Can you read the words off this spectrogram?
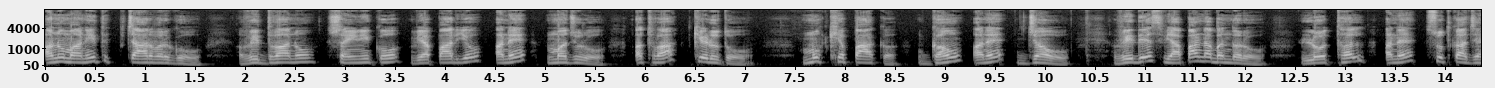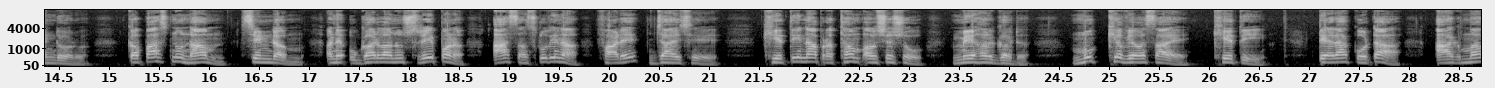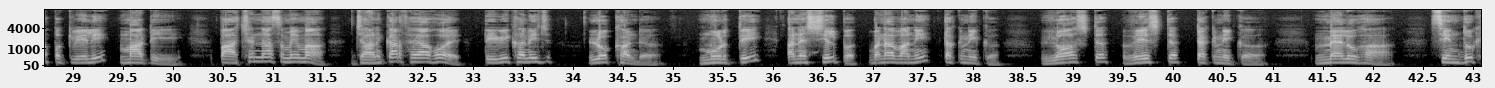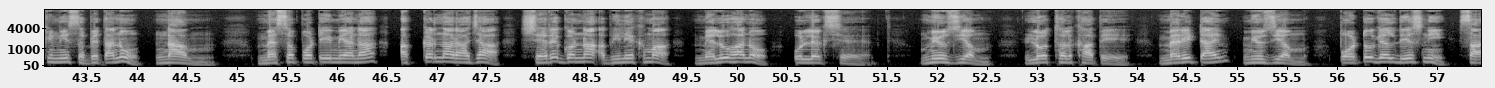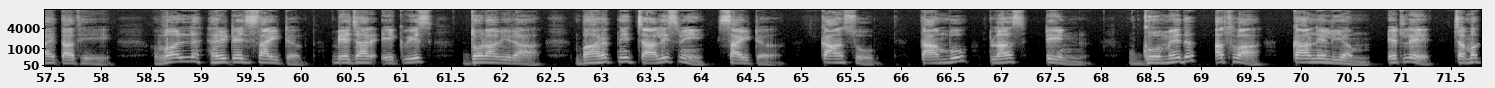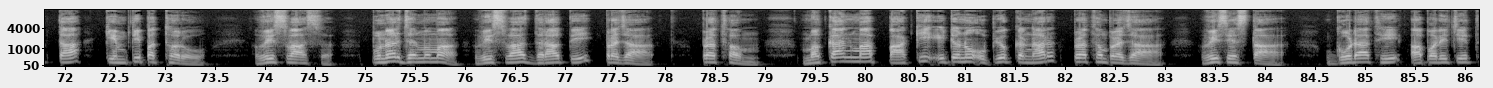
અનુમાનિત ચાર વર્ગો. વિદ્વાનો, સૈનિકો વેપારીઓ અને મજૂરો અથવા ખેડૂતો. મુખ્ય પાક, ઘઉં અને જવ. વિદેશ વ્યાપારના બંદરો, લોથલ અને સુતકા જેન્ડોર કપાસનું નામ સિંડમ અને ઉગાડવાનું શ્રેય પણ આ સંસ્કૃતિના ફાળે જાય છે. ખેતીના પ્રથમ અવશેષો મેહરગઢ. મુખ્ય વ્યવસાય ખેતી. ટેરાકોટા આગમાં પકવેલી માટી. પાછળના સમયમાં જાણકાર થયા હોય તેવી ખનિજ, લોખંડ, મૂર્તિ અને શિલ્પ બનાવવાની તકનીક. લોસ્ટ વેસ્ટ ટેકનિક મેલુહા, સિંધુ ખીણની સભ્યતાનું નામ. મેસોપોટેમિયાના અક્કડના રાજા શેરેગોનના અભિલેખમાં મેલુહાનો ઉલ્લેખ છે. મ્યુઝિયમ, લોથલ ખાતે. મેરીટાઈમ મ્યુઝિયમ, પોર્ટુગલ દેશની સહાયતાથી. વર્લ્ડ હેરિટેજ સાઇટ, બે હજાર એકવીસ ધોળાવીરા. ભારતની ચાલીસમી સાઇટ, કાંસુ, તાંબુ પ્લસ ટીન. ગોમેદ અથવા કાર્નેલિયમ એટલે ચમકતા કિંમતી પથ્થરો. વિશ્વાસ, પુનર્જન્મમાં વિશ્વાસ ધરાવતી પ્રજા. પ્રથમ, મકાનમાં પાકી ઈંટોનો ઉપયોગ કરનાર પ્રથમ પ્રજા. વિશેષતા ઘોડાથી અપરિચિત,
